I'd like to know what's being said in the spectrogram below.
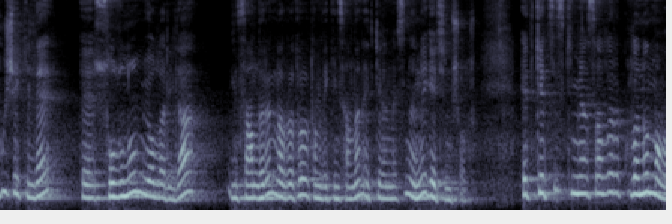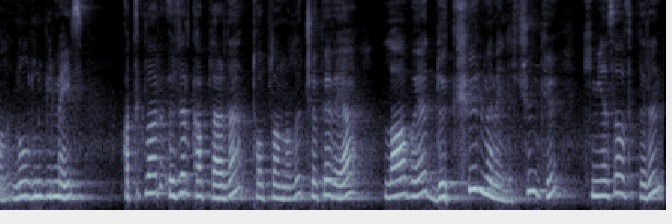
Bu şekilde e, solunum yollarıyla insanların laboratuvar ortamındaki insanların etkilenmesinin önüne geçilmiş olur. Etiketsiz kimyasallar kullanılmamalı. Ne olduğunu bilmeyiz. Atıklar özel kaplarda toplanmalı, çöpe veya lavaboya dökülmemelidir. Çünkü kimyasal atıkların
